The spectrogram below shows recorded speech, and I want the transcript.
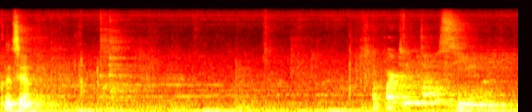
Aconteceu. A porta não tava assim, mano.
